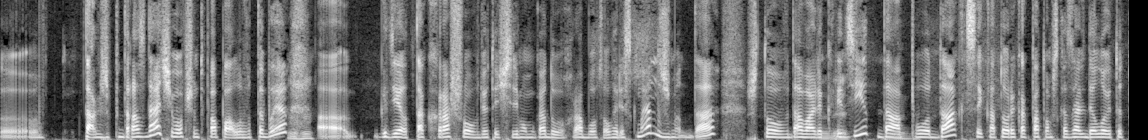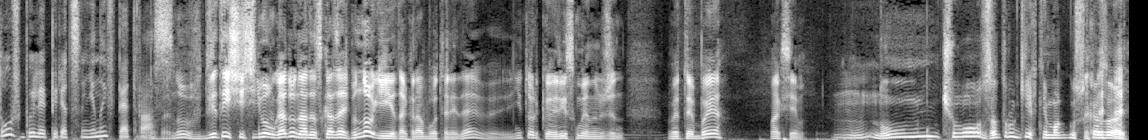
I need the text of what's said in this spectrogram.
э, также под раздачи, в общем-то, попало в ВТБ, Мгм. а, где так хорошо в 2007 году работал риск-менеджмент, да, что выдавали Ну кредит, да, Ну да. под акции, которые, как потом сказали Deloitte и Туш, были переоценены в пять раз. Ну, в 2007 году, надо сказать, многие так работали, да? Не только риск-менеджер ВТБ. Максим. Ну, ничего, за других не могу сказать.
